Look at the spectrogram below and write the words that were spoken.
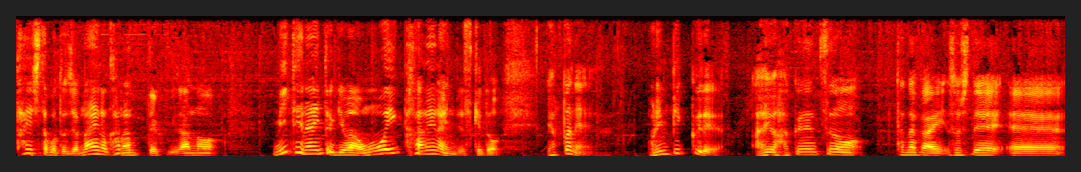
大したことじゃないのかなってあの見てない時は思いかねないんですけどやっぱねオリンピックでああいう白熱の戦いそして、え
